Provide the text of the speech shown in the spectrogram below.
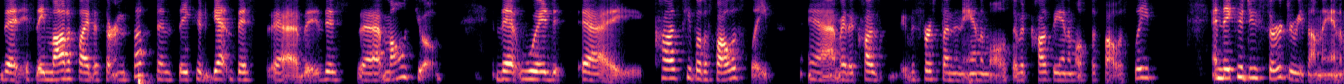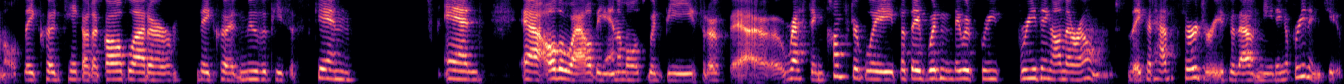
that if they modified a certain substance, they could get this uh, this uh, molecule that would uh, cause people to fall asleep. Um, or the cause it was first done in animals. It would cause the animals to fall asleep, and they could do surgeries on the animals. They could take out a gallbladder. They could move a piece of skin. And uh, all the while, the animals would be sort of uh, resting comfortably, but they wouldn't. They would be breathing on their own, so they could have surgeries without needing a breathing tube.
